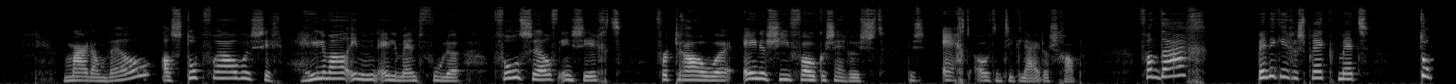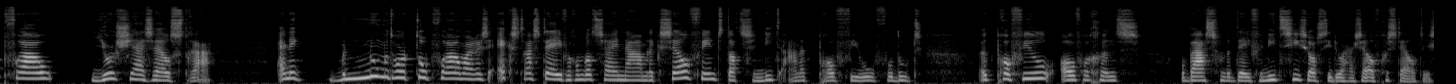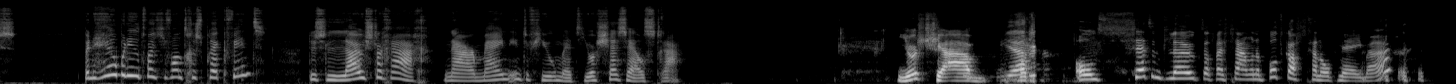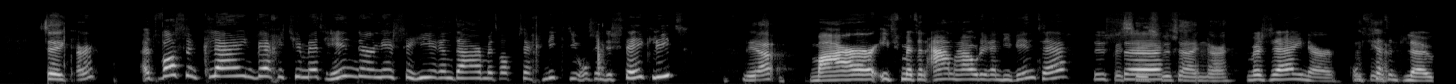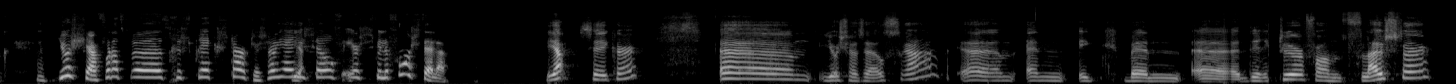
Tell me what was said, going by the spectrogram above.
Maar dan wel als topvrouwen zich helemaal in hun element voelen, vol zelfinzicht, vertrouwen, energie, focus en rust. Dus echt authentiek leiderschap. Vandaag ben ik in gesprek met topvrouw Josja Zelstra. En ik benoem het woord topvrouw maar eens extra stevig, omdat zij namelijk zelf vindt dat ze niet aan het profiel voldoet. Het profiel overigens op basis van de definitie zoals die door haarzelf gesteld is. Ik ben heel benieuwd wat je van het gesprek vindt, dus luister graag naar mijn interview met Josja Zijlstra. Josja, ja. wat ontzettend leuk dat wij samen een podcast gaan opnemen. Zeker. Het was een klein weggetje met hindernissen hier en daar, met wat techniek die ons in de steek liet. Ja. Maar iets met een aanhouder en die wind, hè? Dus, Precies, uh, we zijn er. We zijn er. Ontzettend leuk. Josja, voordat we het gesprek starten, zou jij jezelf eerst eens willen voorstellen? Ja, zeker. Uh, Josja Zijlstra. Uh, en ik ben uh, directeur van Fluister.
